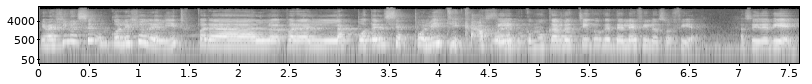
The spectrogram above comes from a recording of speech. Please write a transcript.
Imagínense un colegio de élite para, para las potencias políticas. Sí, pues como un cabro chico que te lee filosofía, así de 10.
